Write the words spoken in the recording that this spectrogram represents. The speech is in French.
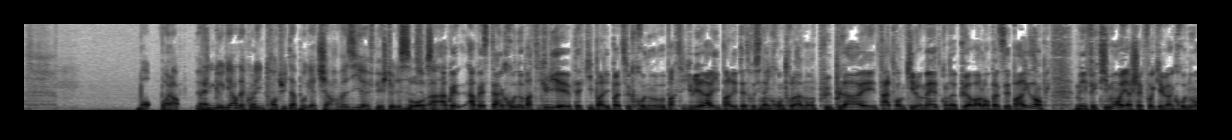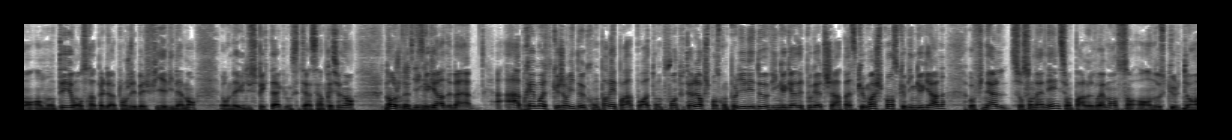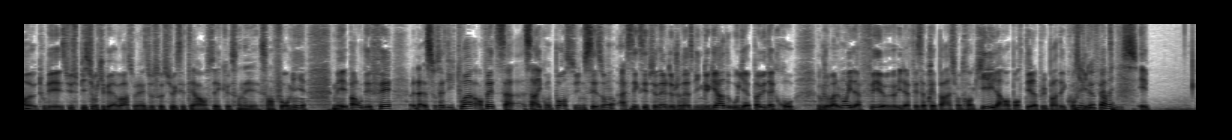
Bon, voilà. Vingegaard a collé une 38 à Pogachar. Vas-y FP, je te laisse sur ça. Après, après c'était un chrono particulier. Peut-être qu'il parlait pas de ce chrono particulier-là. Il parlait peut-être aussi d'un contre-la-montre plus plat et à 30 km qu'on a pu avoir l'an passé par exemple. Mais effectivement, et à chaque fois qu'il y a eu un chrono en, montée, on se rappelle de la planche des belles filles évidemment, on a eu du spectacle. Donc c'était assez impressionnant. Non, Jonas Vingegaard, bah, après moi, ce que j'ai envie de comparer par rapport à ton point tout à l'heure, je pense qu'on peut lier les deux, Vingegaard et Pogachar. Parce que moi, je pense que Vingegaard, au final, sur son année, si on parle vraiment en auscultant mhm. euh, tous les suspicions qu'il peut y avoir sur les réseaux sociaux, etc. On sait que c'en est, sans fourmille. Mais parlons des faits. sur cette victoire, en fait, ça, ça récompense une saison assez exceptionnelle de Jonas Vingegaard où il n'y a pas eu d'accro. Globalement, il a fait, euh, il a fait sa préparation tranquille. Il a remporté la plupart des courses qu'il a, faites. Et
